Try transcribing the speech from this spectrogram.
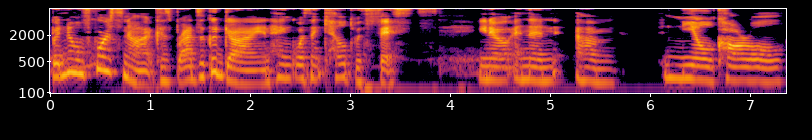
But no, of course not, because Brad's a good guy and Hank wasn't killed with fists, you know. And then um, Neil Carl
